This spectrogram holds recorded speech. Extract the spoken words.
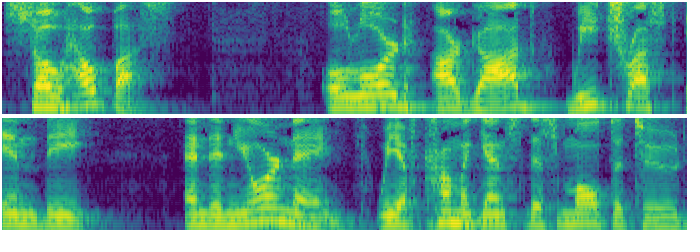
So help us. O Lord our God, we trust in thee, and in your name we have come against this multitude,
